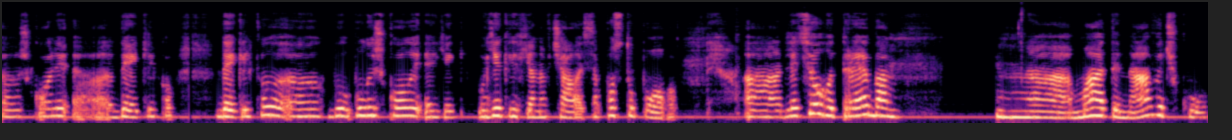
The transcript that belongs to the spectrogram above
е, школі, декілька, декілька е, були школи, в яких я навчалася поступово. Для цього треба мати навичку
